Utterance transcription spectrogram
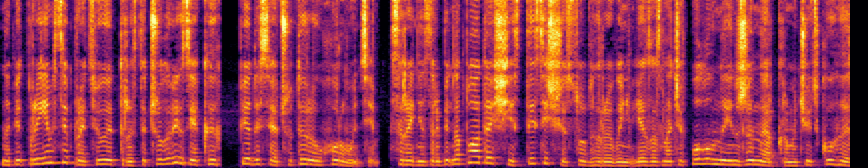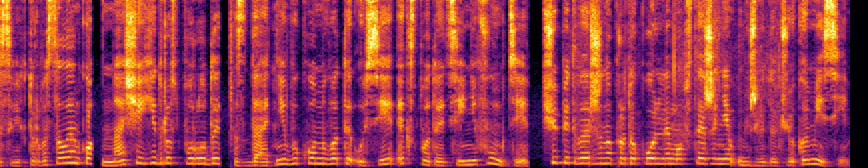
На підприємстві працює 300 чоловік, з яких 54 охоронці. Середня заробітна плата 6600 гривень. Як зазначив головний інженер Кременчуцької ГЕС Віктор Василенко, наші гідроспоруди здатні виконувати усі експлуатаційні функції, що підтверджено протокольним обстеженням міжвідомчої комісії.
